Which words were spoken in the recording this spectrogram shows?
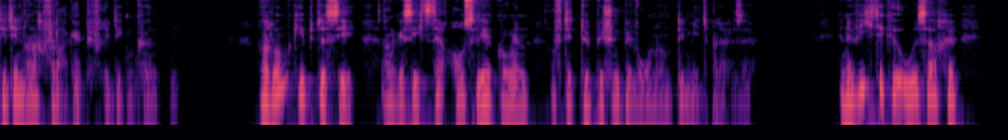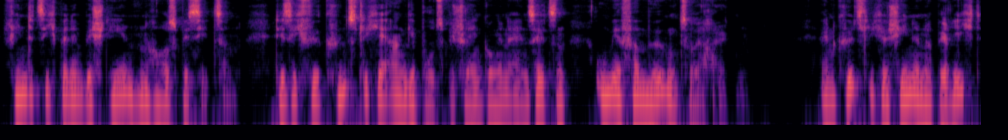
die die Nachfrage befriedigen könnten. Warum gibt es sie angesichts der Auswirkungen auf die typischen Bewohner und die Mietpreise? Eine wichtige Ursache findet sich bei den bestehenden Hausbesitzern, die sich für künstliche Angebotsbeschränkungen einsetzen, um ihr Vermögen zu erhalten. Ein kürzlich erschienener Bericht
